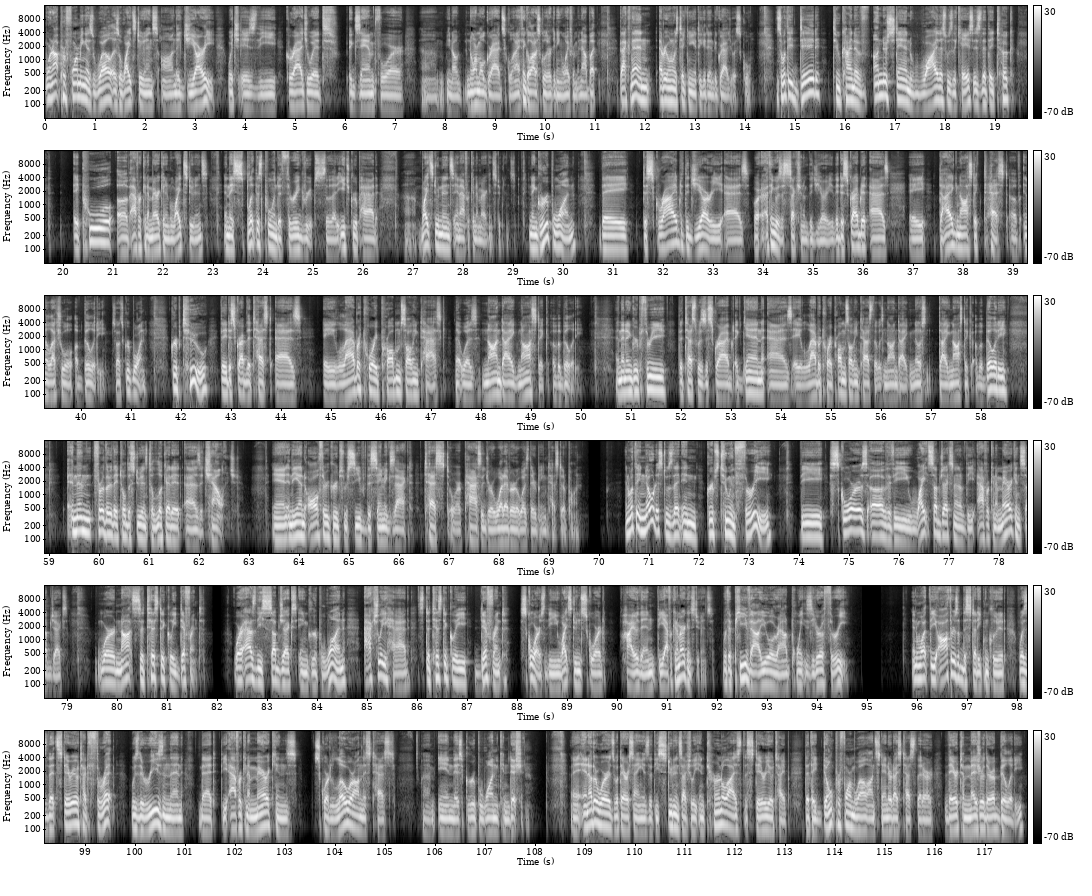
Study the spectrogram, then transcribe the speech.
were not performing as well as white students on the GRE, which is the graduate exam for um, you know, normal grad school. And I think a lot of schools are getting away from it now. But back then, everyone was taking it to get into graduate school. And so what they did to kind of understand why this was the case is that they took a pool of African American and white students, and they split this pool into three groups so that each group had um, white students and African American students. And in group one, they described the GRE as, or I think it was a section of the GRE, they described it as a diagnostic test of intellectual ability. So that's group one. Group two, they described the test as a laboratory problem solving task that was non diagnostic of ability. And then in group three, the test was described again as a laboratory problem solving test that was non diagnostic of ability. And then further, they told the students to look at it as a challenge. And in the end, all three groups received the same exact test or passage or whatever it was they're being tested upon. And what they noticed was that in groups two and three, the scores of the white subjects and of the African American subjects were not statistically different, whereas the subjects in group one actually had statistically different scores. The white students scored higher than the African American students, with a p value around 0.03. And what the authors of the study concluded was that stereotype threat was the reason then that the African Americans scored lower on this test um, in this group one condition. In other words, what they were saying is that these students actually internalize the stereotype that they don't perform well on standardized tests that are there to measure their ability,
